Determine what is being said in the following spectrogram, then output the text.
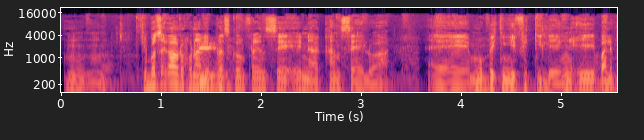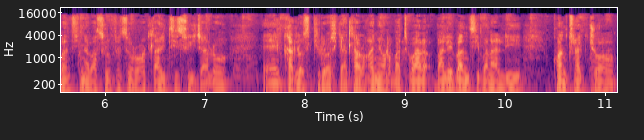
ke botsa ka gore go na le press conference e ne a cancelwa um mo bekeng e fetileng e ba le bantsi na ba solofetse gore go tla itsisiwe jalo um carlos kiros ke a tlhaloganya gore batho ba le bantsi ba na le contractual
